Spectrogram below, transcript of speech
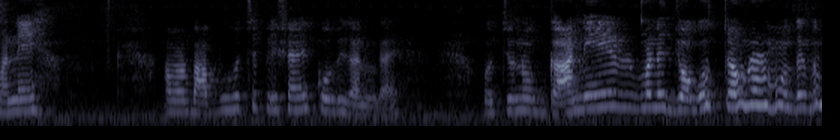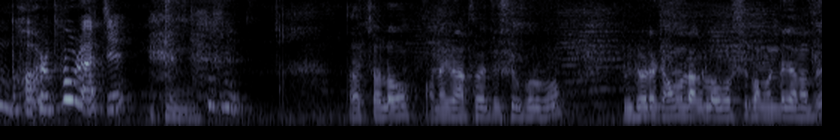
মানে আমার বাবু হচ্ছে পেশায় কবি গান গায়। ওর জন্য গানের মানে জগৎটা ওনার মধ্যে একদম ভরপুর আছে। তা চলো অনেক রাত হয়েছে শুয়ে পড়ব। ভিডিওটা কেমন লাগল অবশ্যই কমেন্টে জানাবে।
